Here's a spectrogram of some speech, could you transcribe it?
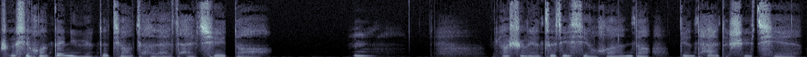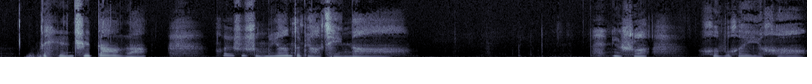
只喜欢被女人的脚踩来踩去的。嗯，要是连自己喜欢的。变态的事情被人知道了，会是什么样的表情呢？你说会不会以后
